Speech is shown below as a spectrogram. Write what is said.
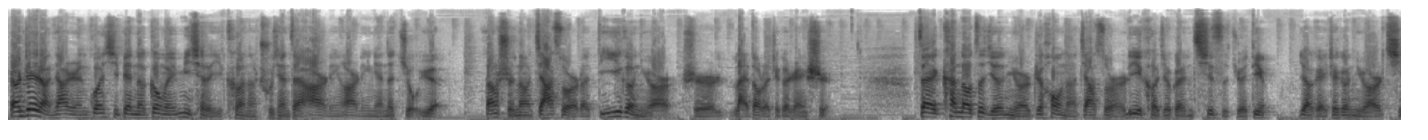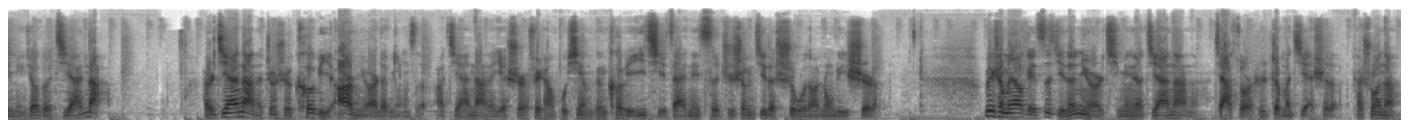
让这两家人关系变得更为密切的一刻呢，出现在二零二零年的九月。当时呢，加索尔的第一个女儿是来到了这个人世。在看到自己的女儿之后呢，加索尔立刻就跟妻子决定要给这个女儿起名叫做吉安娜。而吉安娜呢，正是科比二女儿的名字啊。吉安娜呢，也是非常不幸，跟科比一起在那次直升机的事故当中离世了。为什么要给自己的女儿起名叫吉安娜呢？加索尔是这么解释的，他说呢，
